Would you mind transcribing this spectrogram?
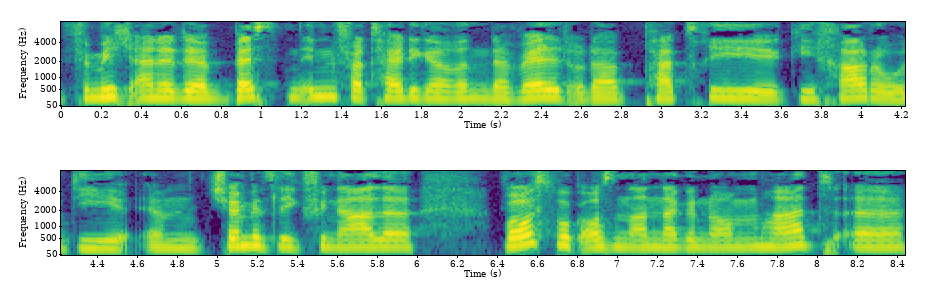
für mich eine der besten Innenverteidigerinnen der Welt oder Patri Guijarro, die im Champions League Finale Wolfsburg auseinandergenommen hat. Äh,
